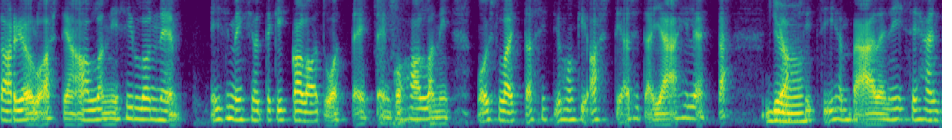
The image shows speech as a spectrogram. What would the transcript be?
tarjoiluastian alla, niin silloin ne esimerkiksi joidenkin kalatuotteiden kohdalla, niin voisi laittaa sitten johonkin astia sitä jäähilettä Joo. ja sitten siihen päälle, niin sehän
